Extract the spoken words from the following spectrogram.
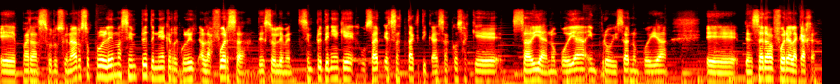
eh, para solucionar sus problemas siempre tenía que recurrir a la fuerza de esos elementos, siempre tenía que usar esas tácticas, esas cosas que sabía, no podía improvisar, no podía eh, pensar afuera de la caja.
